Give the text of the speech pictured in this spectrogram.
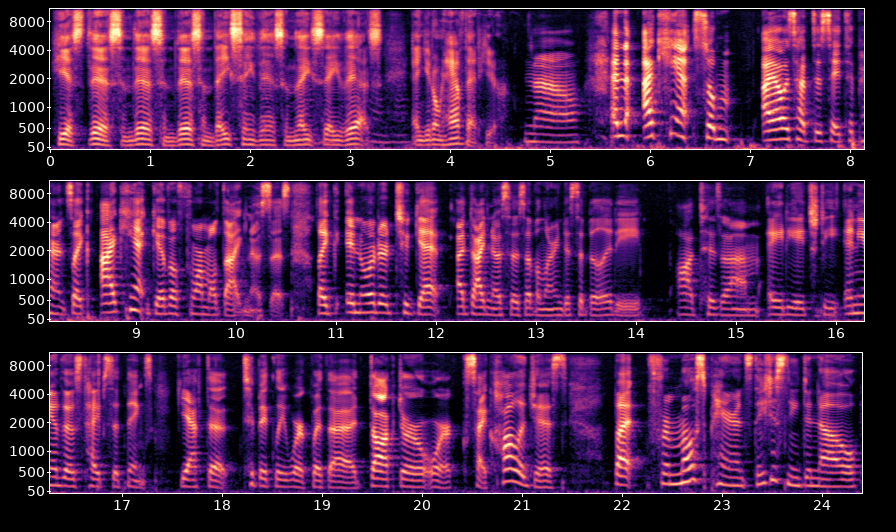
He has this and this and this and they say this and they say this. Mm-hmm. and you don't have that here. No. And i can't so i always have to say to parents like i can't give a formal diagnosis. Like in order to get a diagnosis of a learning disability autism, ADHD, any of those types of things. You have to typically work with a doctor or a psychologist but for most parents, they just need to know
